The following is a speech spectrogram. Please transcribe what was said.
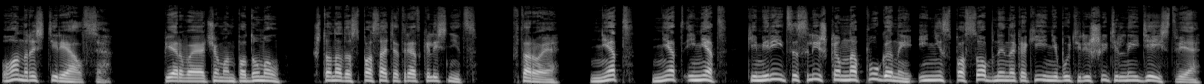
он растерялся. Первое, о чем он подумал, что надо спасать отряд колесниц. Второе. Нет, нет и нет. Кемерийцы слишком напуганы и не способны на какие-нибудь решительные действия.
